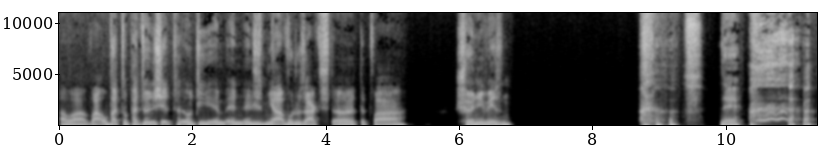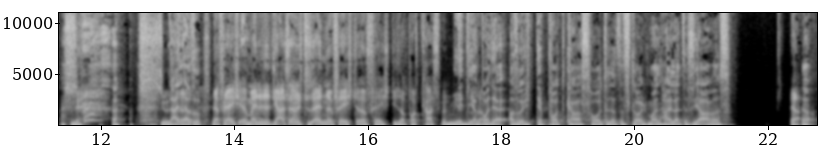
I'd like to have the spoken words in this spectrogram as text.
Aber war irgendwas so persönliches irgendwie in, in, in diesem Jahr, wo du sagst, äh, das war schön gewesen? Nee. Nein, äh, also- Na, vielleicht, äh, meine, das Jahr ist ja noch nicht zu Ende. Vielleicht, äh, vielleicht dieser Podcast mit mir. Aber der, also ich, der Podcast heute, das ist, glaube ich, mein Highlight des Jahres. ja. Ja.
